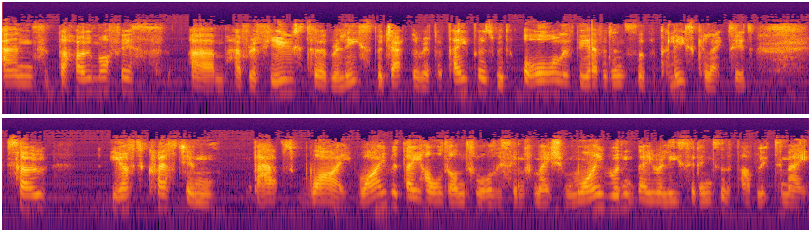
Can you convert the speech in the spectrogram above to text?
And the Home Office um, have refused to release the Jack the Ripper papers with all of the evidence that the police collected. So you have to question perhaps why. Why would they hold on to all this information? Why wouldn't they release it into the public domain?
